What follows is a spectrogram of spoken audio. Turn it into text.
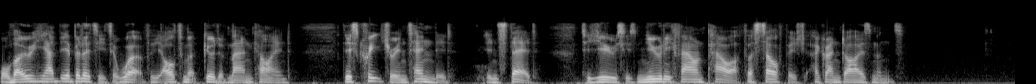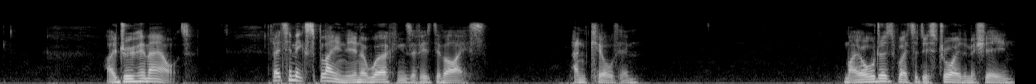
Although he had the ability to work for the ultimate good of mankind, this creature intended, instead, to use his newly found power for selfish aggrandizement. I drew him out, let him explain the inner workings of his device, and killed him. My orders were to destroy the machine.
